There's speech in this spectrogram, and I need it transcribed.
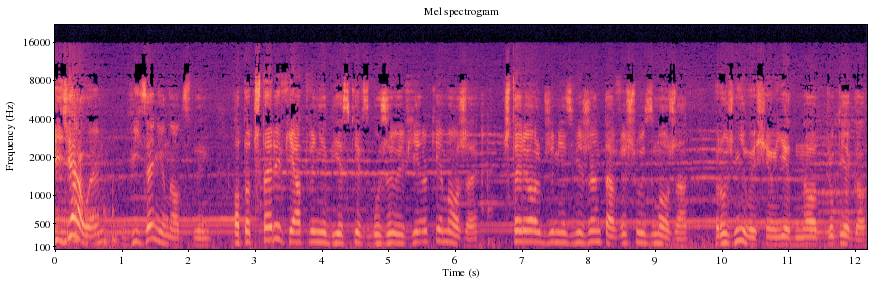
Widziałem w widzeniu nocnym, oto cztery wiatry niebieskie wzburzyły wielkie morze, cztery olbrzymie zwierzęta wyszły z morza, różniły się jedno od drugiego.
